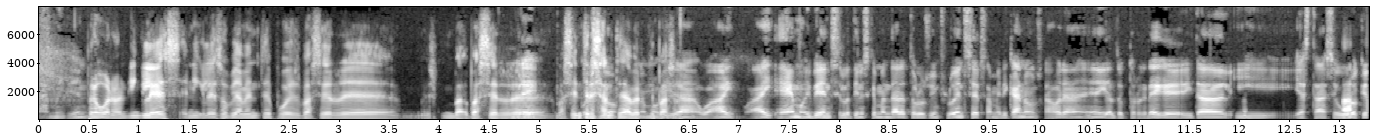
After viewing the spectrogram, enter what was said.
Ah, muy bien. Pero bueno, en inglés, en inglés obviamente, pues va a ser, eh, va, a ser, va a ser interesante a ver qué pasa. Guay, guay. muy bien, se lo tienes que mandar a todos los influencers americanos ahora, y al doctor Greger y tal, y ya está. Seguro ah, que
